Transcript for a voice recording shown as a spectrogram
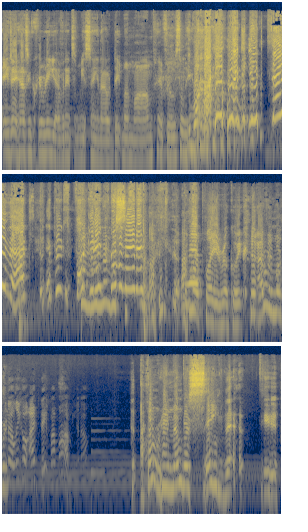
AJ has incriminating evidence of me saying that I would date my mom if it was legal. Why would you say that? If it's fucking remember incriminating. I'm gonna play it real quick. I don't If it remember. wasn't illegal, I'd date my mom, you know? I don't remember saying that, dude.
